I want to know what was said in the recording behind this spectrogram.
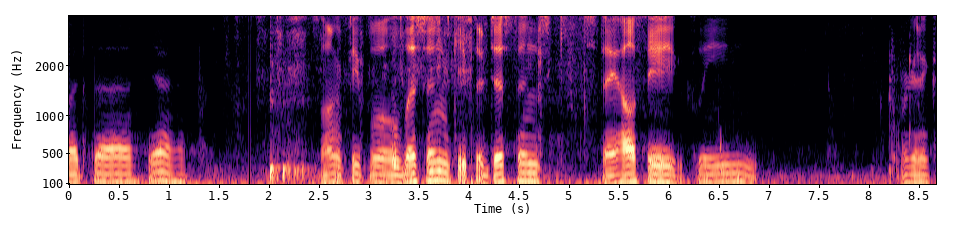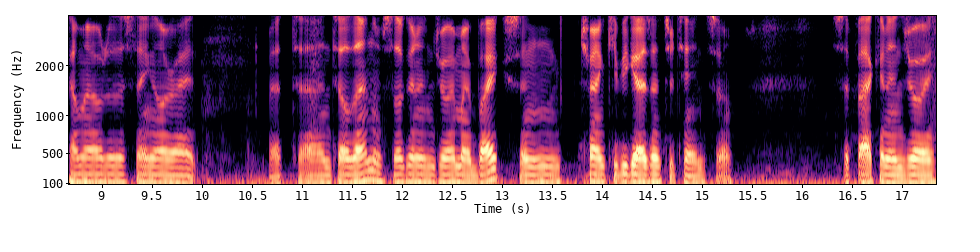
But uh, yeah, as long as people listen, keep their distance, stay healthy, clean, we're gonna come out of this thing all right. But uh, until then, I'm still gonna enjoy my bikes and try and keep you guys entertained. So sit back and enjoy.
